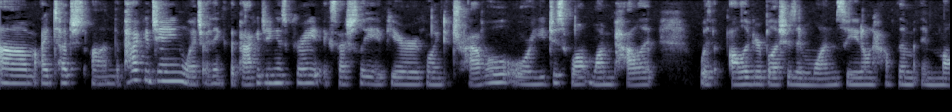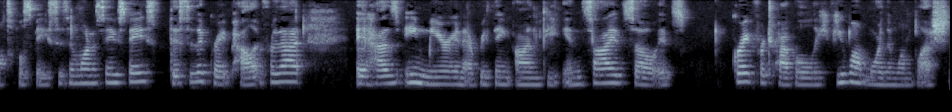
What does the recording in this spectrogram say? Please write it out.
Um, I touched on the packaging, which I think the packaging is great, especially if you're going to travel or you just want one palette with all of your blushes in one so you don't have them in multiple spaces and want to save space. This is a great palette for that. It has a mirror and everything on the inside, so it's great for travel. Like if you want more than one blush,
